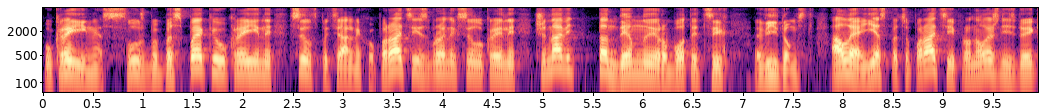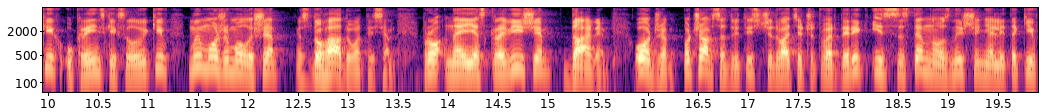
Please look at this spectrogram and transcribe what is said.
України, Служби безпеки України, Сил спеціальних операцій Збройних сил України чи навіть тандемної роботи цих відомств. Але є спецоперації, про належність до яких українських силовиків ми можемо лише здогадуватися. Про найяскравіші далі. Отже, почався 2024 рік із системного знищення літаків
